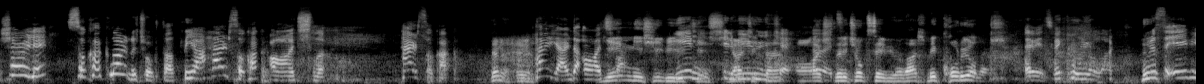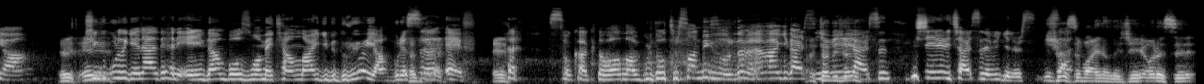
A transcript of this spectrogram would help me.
Şöyle sokaklar da çok tatlı. Ya her sokak ağaçlı. Her sokak. Değil mi? Evet. Her yerde ağaç var. Yemyeşil bir ülke. Yemyeşil bir Gerçekten ülke. ağaçları çok seviyorlar ve koruyorlar. Evet ve koruyorlar. Burası ev ya. Evet. ev- Çünkü burada genelde hani evden bozma mekanlar gibi duruyor ya. Burası Tabii. ev. Evet. Sokakta vallahi burada otursan ne güzel olur değil mi? Hemen gidersin, E, tabii canım. yersin, bir şeyler içersin eve gelirsin. Güzel. Şurası Vinyl orası.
